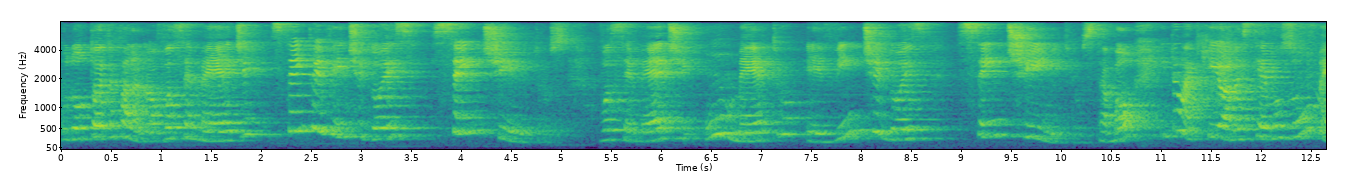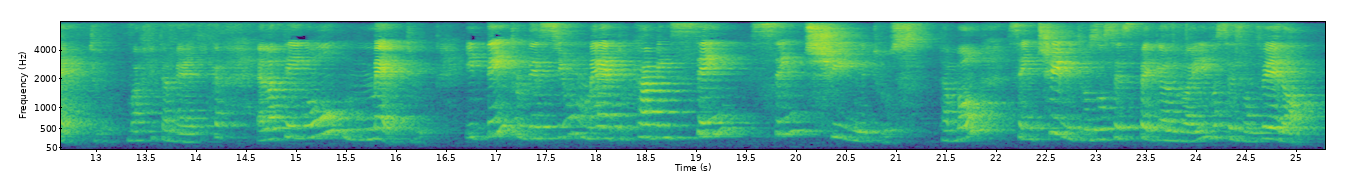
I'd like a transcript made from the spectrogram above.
O doutor tá falando, ó, você mede 122 centímetros. Você mede 1 metro e 22 centímetros, tá bom? Então aqui, ó, nós temos um metro, uma fita métrica, ela tem um metro. E dentro desse um metro cabem 100 centímetros, tá bom? Centímetros, vocês pegando aí, vocês vão ver, ó.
